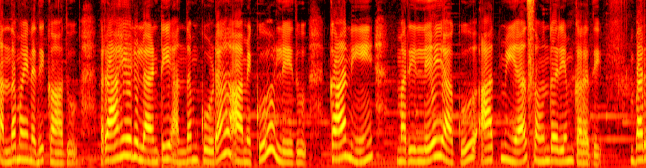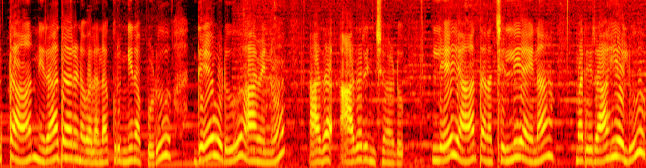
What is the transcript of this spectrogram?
అందమైనది కాదు. రాహేలు లాంటి అందం కూడా ఆమెకు లేదు. కానీ మరి లేయాకు ఆత్మీయ సౌందర్యం కలది. భర్త నిరాధారణ వలన కృంగినప్పుడు దేవుడు ఆమెను ఆద ఆదరించాడు. లేయ తన చెల్లి అయిన మరి రాహేలు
